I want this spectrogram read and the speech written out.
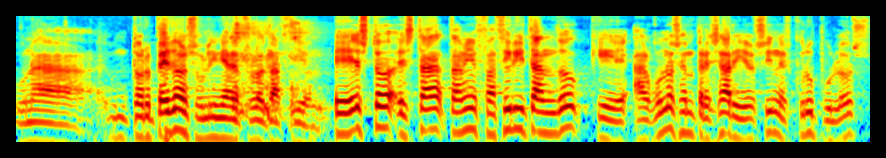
un torpedo en su línea de flotación. Eh, esto está también facilitando que algunos empresarios sin escrúpulos,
